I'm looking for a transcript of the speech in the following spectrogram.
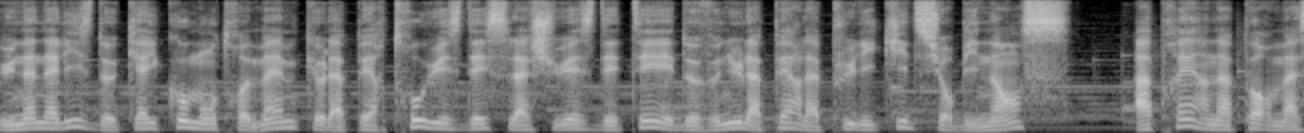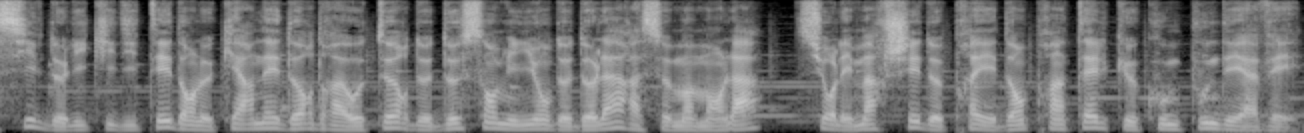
Une analyse de Kaiko montre même que la paire TrueUSD/USDT est devenue la paire la plus liquide sur Binance, après un apport massif de liquidités dans le carnet d'ordre à hauteur de 200 millions de dollars à ce moment-là, sur les marchés de prêts et d'emprunts tels que Kumpound et AV.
